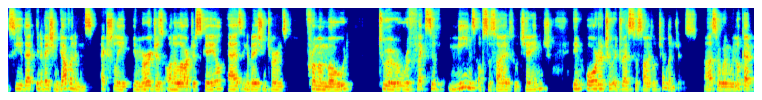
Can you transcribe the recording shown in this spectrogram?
see that innovation governance actually emerges on a larger scale as innovation turns from a mode to a reflexive means of societal change in order to address societal challenges. Uh, so when we look at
